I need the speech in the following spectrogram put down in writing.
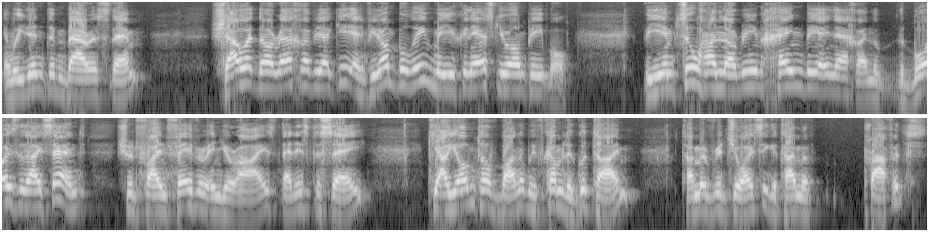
and we didn't embarrass them. And if you don't believe me, you can ask your own people. Hanarim chen b'einecha. And the, the boys that I sent should find favor in your eyes. That is to say, ki ayom tov bana. We've come at a good time, time of rejoicing, a time of profits.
